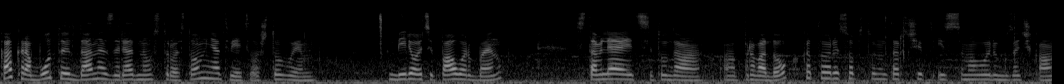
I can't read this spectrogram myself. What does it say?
как работает данное зарядное устройство, он мне ответил, что вы берете Powerbank, Вставляете туда а, проводок, который, собственно, торчит из самого рюкзачка.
